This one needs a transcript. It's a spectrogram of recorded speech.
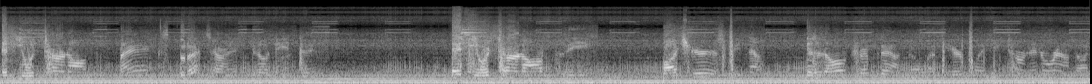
Then you would turn off the mags, so that's alright, you don't need to. Then you would turn off the watch your now. Get it all trimmed down, don't let the airplane be turning around on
